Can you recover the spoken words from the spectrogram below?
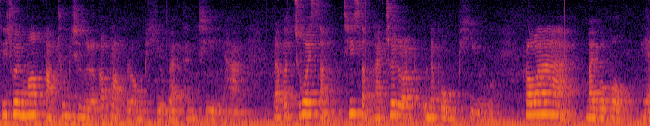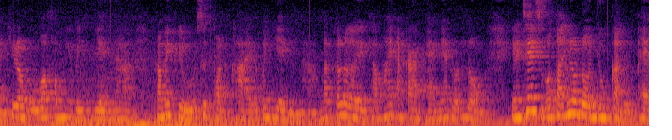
ที่ช่วยมอบความชุ่มชื้นแล้วก็ปลอบโลมผิวแบบทันทีนะคะแล้วก็ช่วยที่สำคัญช่วยลดอุณหภูมิผิว เพราะว่าใบโบวบกอย่างที่เรารู้ว่าเขามีฤทธิ์เย็นนะคะทำให้ผิวรู้สึกผ่อนคลายแล้วก็เย็นนะคะมันก็เลยทำให้อาการแพ้เนี่ยลดลง อย่างเช่นสมมติตอนที่เราโดนยุงกัดหรือแพ้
